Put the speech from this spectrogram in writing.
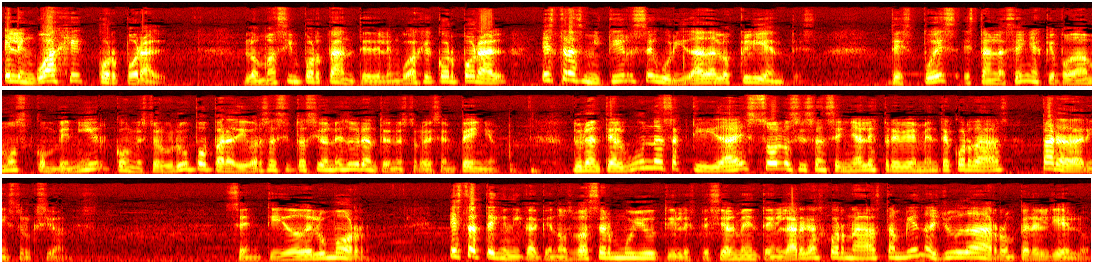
El lenguaje corporal. Lo más importante del lenguaje corporal es transmitir seguridad a los clientes. Después están las señas que podamos convenir con nuestro grupo para diversas situaciones durante nuestro desempeño. Durante algunas actividades solo se usan señales previamente acordadas para dar instrucciones. Sentido del humor. Esta técnica que nos va a ser muy útil especialmente en largas jornadas también ayuda a romper el hielo.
